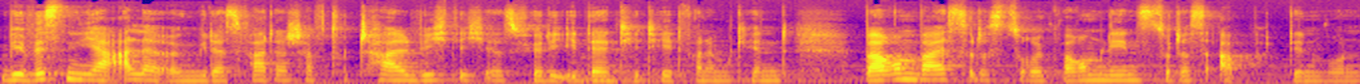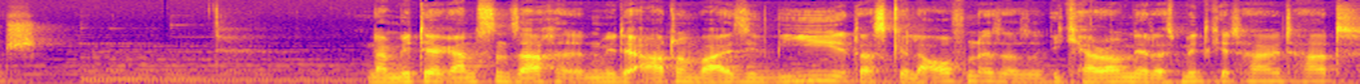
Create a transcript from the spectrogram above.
Wir wissen ja alle irgendwie, dass Vaterschaft total wichtig ist für die Identität von einem Kind. Warum weißt du das zurück? Warum lehnst du das ab, den Wunsch? Na, mit der ganzen Sache, mit der Art und Weise, wie das gelaufen ist, also wie Carol mir das mitgeteilt hat,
